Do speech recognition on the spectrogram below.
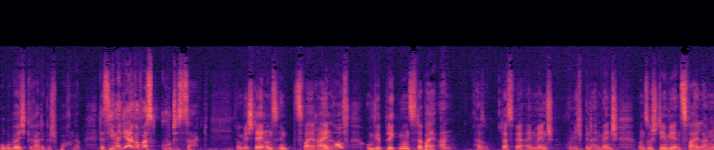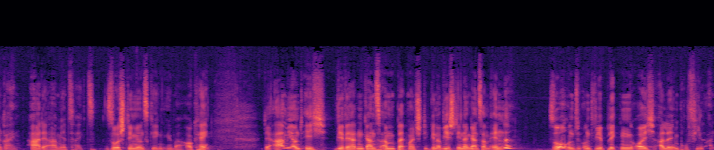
worüber ich gerade gesprochen habe. Dass jemand dir einfach was Gutes sagt. Und wir stellen uns in zwei Reihen auf und wir blicken uns dabei an. Also, das wäre ein Mensch und ich bin ein Mensch und so stehen wir in zwei langen Reihen. Ah, der Arm hier zeigt's. So stehen wir uns gegenüber, okay? Der Amir und ich, wir werden ganz am, bleib mal stehen, genau, wir stehen dann ganz am Ende, so, und, und wir blicken euch alle im Profil an.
